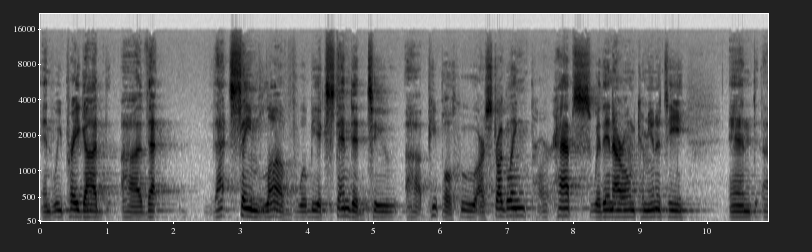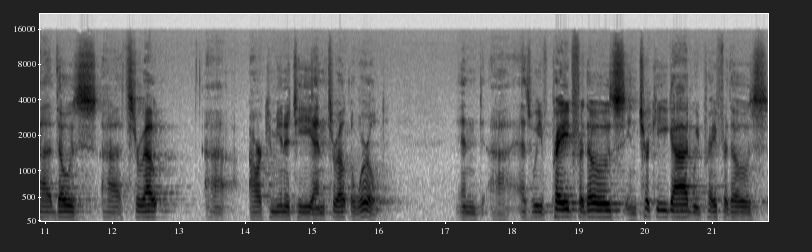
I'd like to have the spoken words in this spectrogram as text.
And we pray, God, uh, that that same love will be extended to uh, people who are struggling, perhaps within our own community and uh, those uh, throughout uh, our community and throughout the world. And uh, as we've prayed for those in Turkey, God, we pray for those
